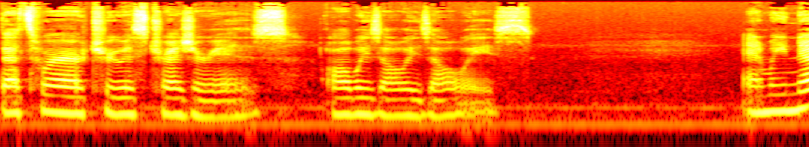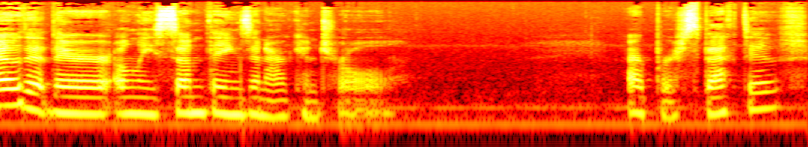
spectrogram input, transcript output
that's where our truest treasure is. Always, always, always. And we know that there are only some things in our control. Our perspective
